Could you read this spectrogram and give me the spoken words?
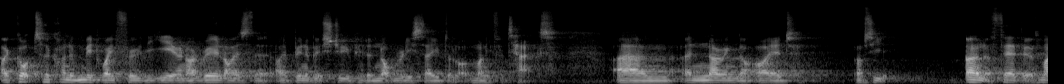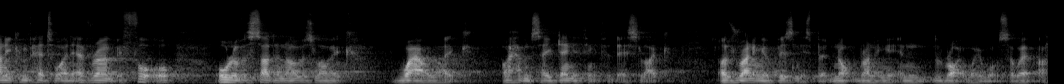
I got to kind of midway through the year and I realised that I'd been a bit stupid and not really saved a lot of money for tax. Um, and knowing that I had obviously earned a fair bit of money compared to what I'd ever earned before, all of a sudden I was like, wow, like I haven't saved anything for this. Like I was running a business, but not running it in the right way whatsoever.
